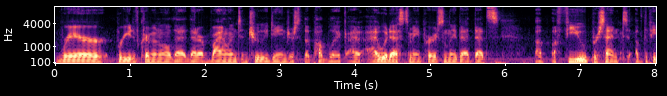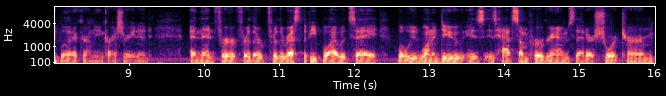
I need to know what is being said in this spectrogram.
rare breed of criminal that, that are violent and truly dangerous to the public. I, I would estimate personally that that's a, a few percent of the people that are currently incarcerated. And then for, for the for the rest of the people, I would say what we would want to do is is have some programs that are short term,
